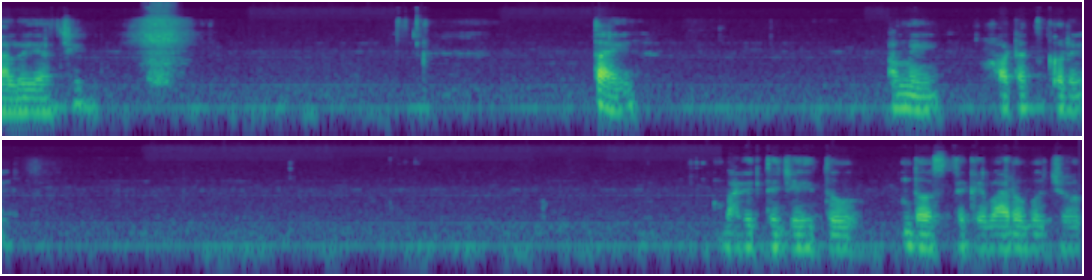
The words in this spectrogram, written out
ভালোই আছি। তাই আমি হঠাৎ করে বাড়িতে যেহেতু দশ থেকে বারো বছর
